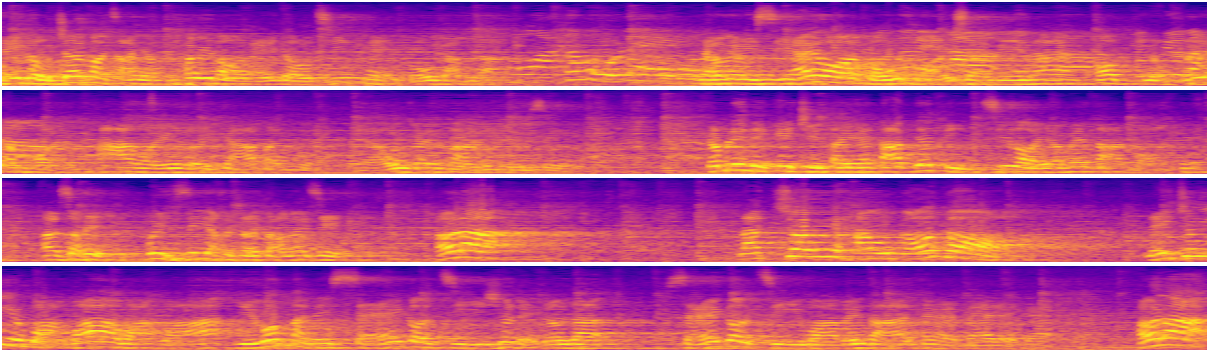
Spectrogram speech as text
企圖將個責任推落你度，千祈唔好咁諗。我畫得好靚。尤其是喺我嘅舞台上面咧，我唔容許任何人蝦我啲女嘉賓嘅，好緊要呢件事。咁你哋記住，第日答一年之內有咩難忘嘅？啊，所以唔好意思，又再講一次。好啦，嗱，最後嗰、個，你中意畫畫啊畫畫，如果唔係你寫個字出嚟都得，寫個字話俾大家聽係咩嚟嘅。好啦，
